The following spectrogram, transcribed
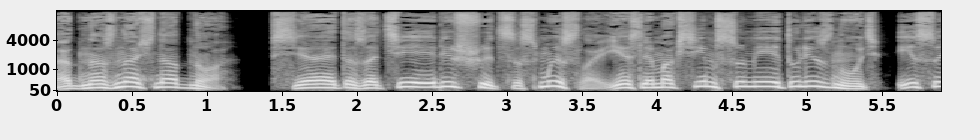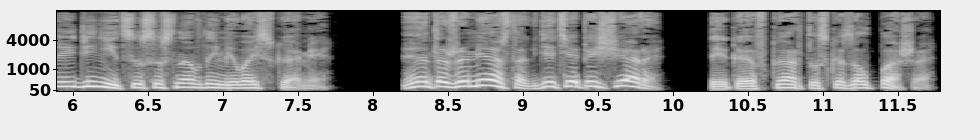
Однозначно одно. Вся эта затея лишится смысла, если Максим сумеет улизнуть и соединиться с основными войсками. «Это же место, где те пещеры!» — тыкая в карту, сказал Паша.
